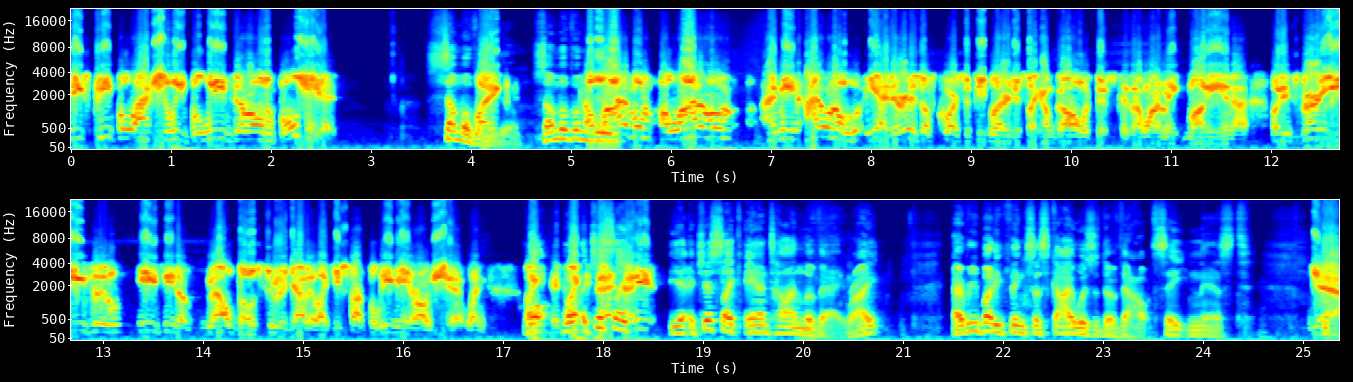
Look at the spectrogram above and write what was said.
these people actually believe their own bullshit. Some of them like, do. Some of them do. A do. lot of them. A lot of them. I mean, I don't know. Yeah, there is, of course, the people that are just like, I'm going with this because I want to make money, and uh, but it's very easy easy to meld those two together. Like you start believing your own shit when, like, well, it's well, like, it's just a- like any, yeah, it's just like Anton LaVey, right? Everybody thinks this guy was a devout Satanist. yeah,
